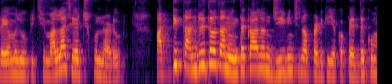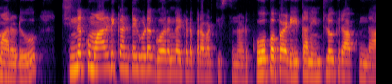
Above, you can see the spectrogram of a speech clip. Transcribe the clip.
ప్రేమ చూపించి మళ్ళా చేర్చుకున్నాడు. అట్టి తండ్రితో తను ఇంతకాలం జీవించినప్పటికీ ఒక యొక్క పెద్ద కుమారుడు చిన్న కుమారుడి కంటే కూడా ఘోరంగా ఇక్కడ ప్రవర్తిస్తున్నాడు. కోపపడి తన ఇంట్లోకి రాకుండా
